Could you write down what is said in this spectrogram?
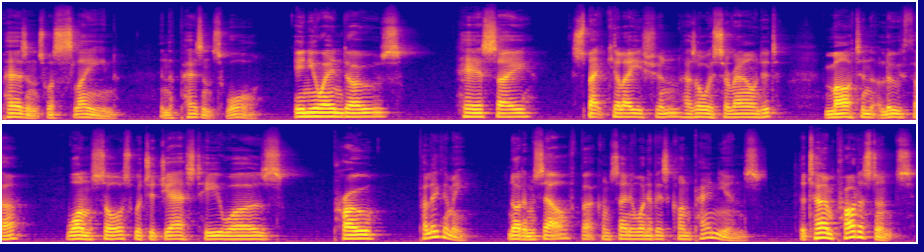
peasants were slain in the Peasants' War. Innuendos, hearsay, speculation has always surrounded Martin Luther. One source would suggest he was pro polygamy, not himself, but concerning one of his companions. The term Protestant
